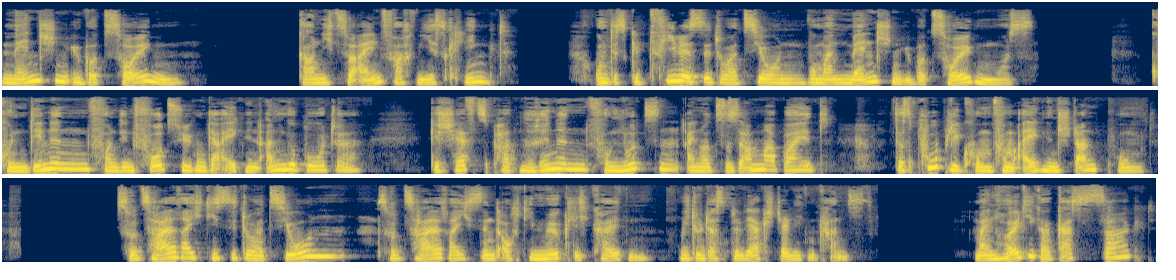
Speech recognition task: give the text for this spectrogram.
Menschen überzeugen. Gar nicht so einfach, wie es klingt. Und es gibt viele Situationen, wo man Menschen überzeugen muss. Kundinnen von den Vorzügen der eigenen Angebote, Geschäftspartnerinnen vom Nutzen einer Zusammenarbeit, das Publikum vom eigenen Standpunkt. So zahlreich die Situationen, so zahlreich sind auch die Möglichkeiten, wie du das bewerkstelligen kannst. Mein heutiger Gast sagt,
